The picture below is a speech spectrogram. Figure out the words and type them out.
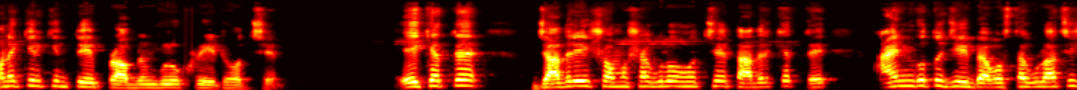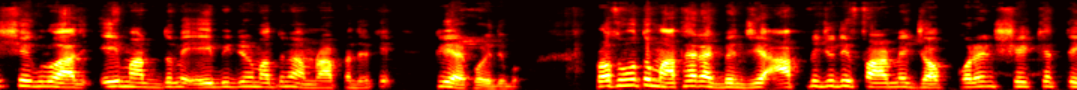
অনেকের কিন্তু এই প্রবলেমগুলো ক্রিয়েট হচ্ছে। এই ক্ষেত্রে যাদের এই সমস্যাগুলো হচ্ছে, তাদের ক্ষেত্রে আইনগত যে ব্যবস্থাগুলো আছে, সেগুলো আজ এই মাধ্যমে, এই ভিডিওর মাধ্যমে আমরা আপনাদেরকে ক্লিয়ার করে দেব। প্রথমত মাথায় রাখবেন যে, আপনি যদি ফার্মে জব করেন সেই ক্ষেত্রে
